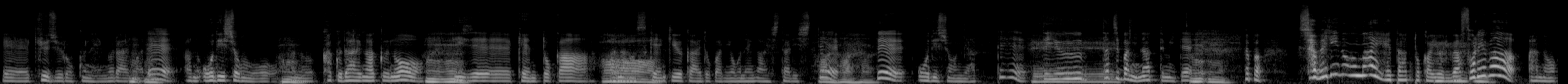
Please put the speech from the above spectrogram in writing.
えー、96年ぐらいまで、うんうん。あのオーディションを、うん。あの各大学のうんうん。DJ 研とか、はあ。アナウンス研究会とかにお願いしたりして、はいはいはい。でオーディションやってっていう立場になってみて、うんうん。やっぱ喋りの上手い下手とかよりは、うんうんうん。それはあの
